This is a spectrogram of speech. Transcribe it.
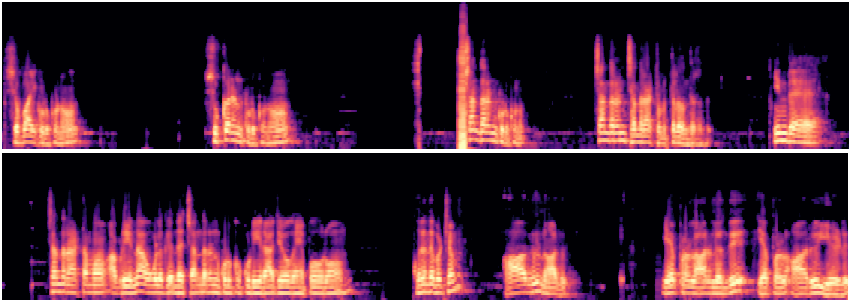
செவ்வாய் கொடுக்கணும். சுக்கரன் கொடுக்கணும். சந்திரன் கொடுக்கணும். சந்திரன் சந்திராட்டமத்தில் வந்துடுறது. இந்த சந்திராட்டமம் அப்படின்னா அவங்களுக்கு இந்த சந்திரன் கொடுக்கக்கூடிய ராஜயோகம் எப்போ வரும்? குறைந்தபட்சம் ஆறு நாலு. ஏப்ரல் ஆறுலேருந்து ஏப்ரல் ஆறு ஏழு.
